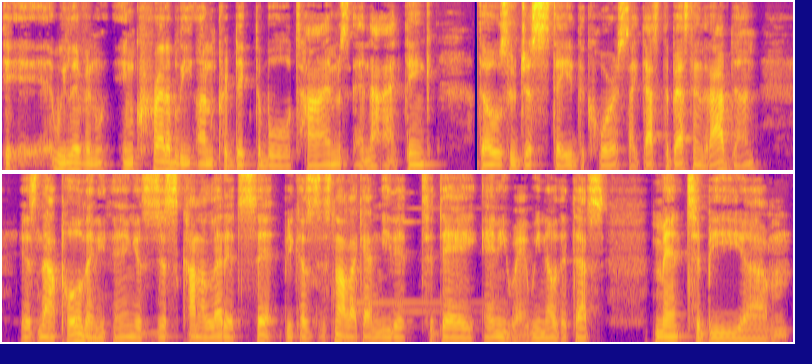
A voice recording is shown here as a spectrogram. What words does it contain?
it, we live in incredibly unpredictable times. And I think those who just stayed the course, like that's the best thing that I've done is not pulled anything. Is just kind of let it sit because it's not like I need it today anyway. We know that that's meant to be, um,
